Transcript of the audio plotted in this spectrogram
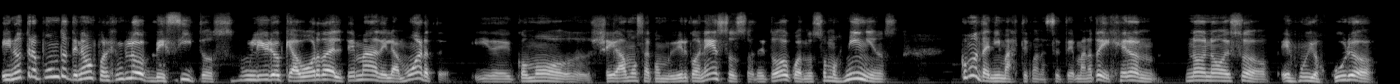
En otro punto tenemos, por ejemplo, Besitos, un libro que aborda el tema de la muerte y de cómo llegamos a convivir con eso, sobre todo cuando somos niños. ¿Cómo te animaste con ese tema? ¿No te dijeron, no, no, eso es muy oscuro?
